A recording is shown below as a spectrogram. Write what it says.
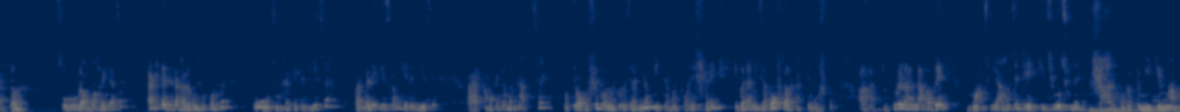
একদম সরু লম্বা হয়ে গেছে। আর ঠিক আছে, যেটা ভালো বুঝব করবে। তো চুলটা কেটে দিয়েছে পার্লারে গেছিলাম কেটে দিয়েছে। আর আমাকে কেমন লাগছে, অতি অবশ্যই কমেন্ট করে জানিও, এটা আমার পরের শাড়ি। এবার আমি যাব ফল কাটতে বসবো। আর দুপুরে রান্না হবে মাছ নেওয়া হয়েছে, দেড় কেজি ওজনের বিশাল বড় একটা মৃগেল মাছ।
